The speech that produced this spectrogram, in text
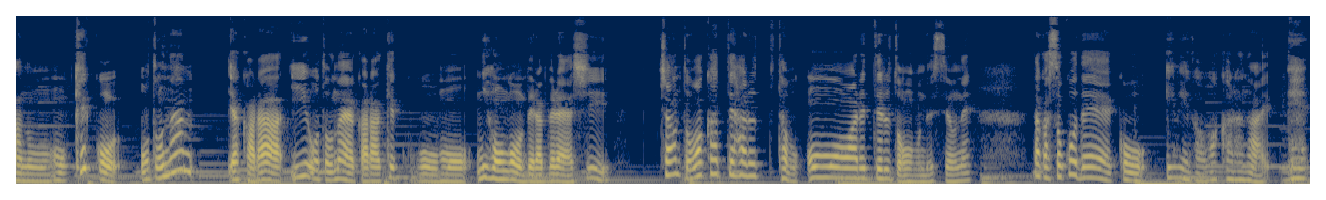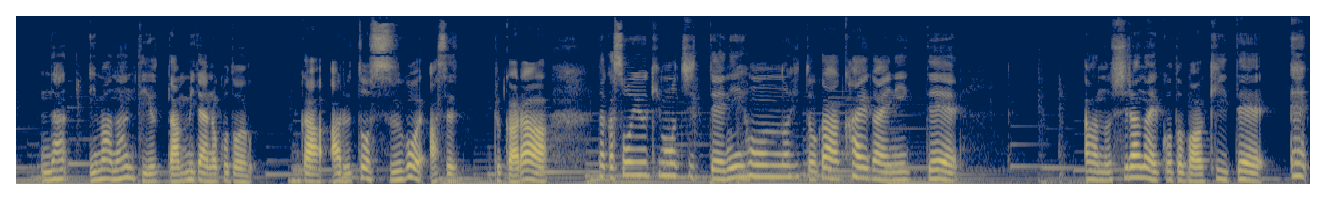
あのもう結構大人やからいい大人やから結構もう日本語もベラベラやしちゃんと分かってはるって多分思われてると思うんですよね。だからそこでこう意味がわからないえな今なんて言った？みたいなことがあるとすごい焦るからなんかそういう気持ちって日本の人が海外に行ってあの知らない言葉を聞いてえ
